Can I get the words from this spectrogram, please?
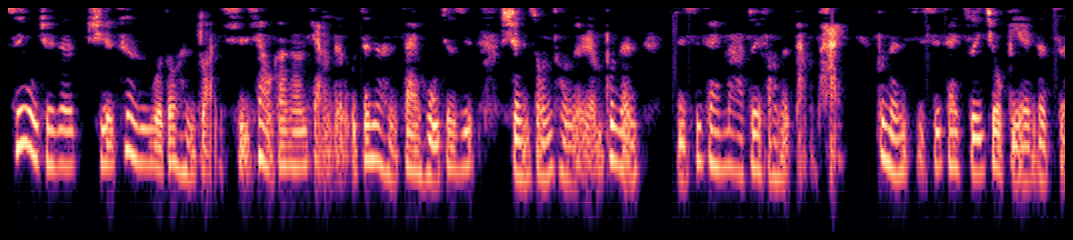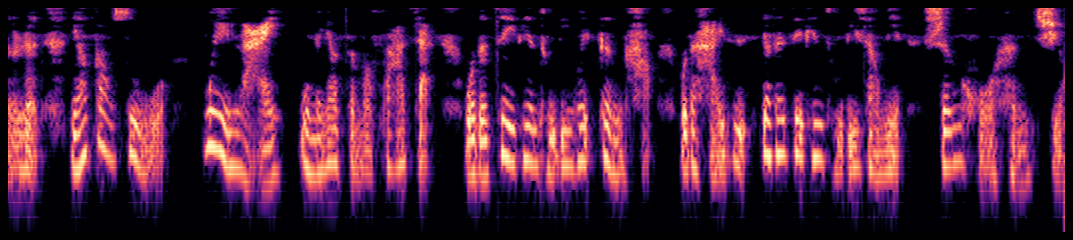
所以我觉得决策如果都很短视，像我刚刚讲的，我真的很在乎，就是选总统的人不能只是在骂对方的党派。不能只是在追究别人的责任，你要告诉我未来我们要怎么发展，我的这一片土地会更好，我的孩子要在这片土地上面生活很久，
